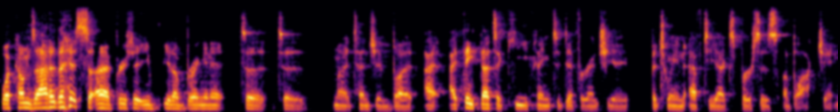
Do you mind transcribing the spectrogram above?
what comes out of this. I appreciate you, you know, bringing it to to my attention, but I, I think that's a key thing to differentiate between FTX versus a blockchain.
